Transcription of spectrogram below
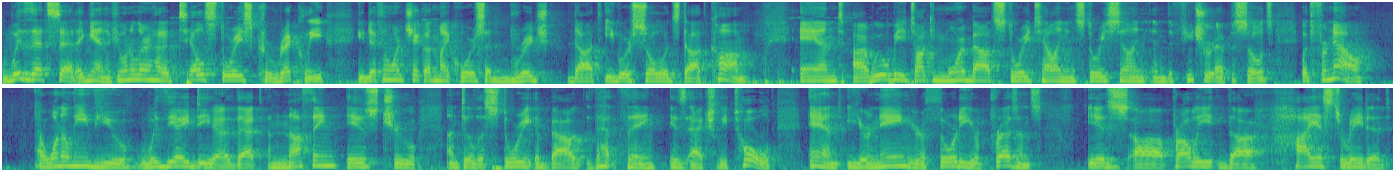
with that said, again, if you want to learn how to tell stories correctly, you definitely want to check out my course at bridge.igorsolowitz.com. And uh, we will be talking more about storytelling and story selling in the future episodes. But for now, I want to leave you with the idea that nothing is true until the story about that thing is actually told, and your name, your authority, your presence is uh, probably the highest rated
